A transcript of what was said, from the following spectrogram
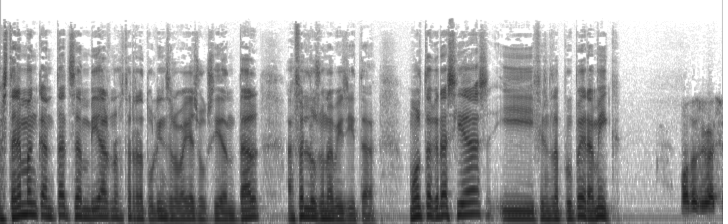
Estarem encantats d'enviar els nostres ratolins del Vallès Occidental a fer-los una visita. Moltes gràcies i fins la propera, amic. Moltes gràcies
